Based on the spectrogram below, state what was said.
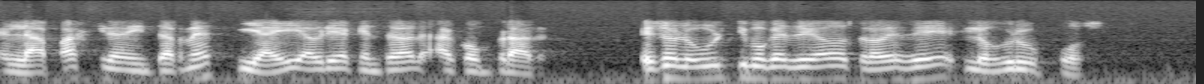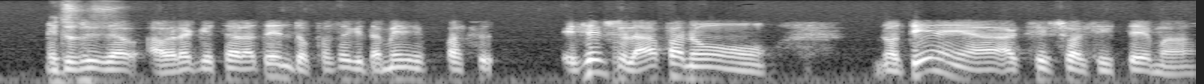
la página de internet y ahí habría que entrar a comprar. Eso es lo último que ha llegado a través de los grupos. Entonces ha- habrá que estar atentos. Pasa que también es, es eso, la AFA no, no tiene acceso al sistema.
